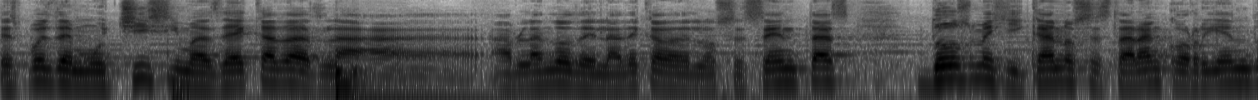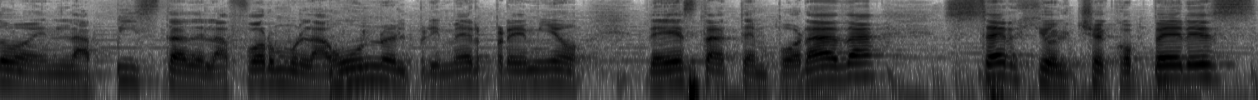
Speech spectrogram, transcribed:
Después de muchísimas décadas, la, hablando de la década de los 60, dos mexicanos estarán corriendo en la pista de la Fórmula 1, el primer premio de esta temporada. Sergio El Checo Pérez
